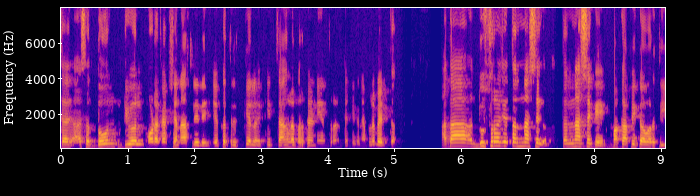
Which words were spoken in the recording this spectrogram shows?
त्या असं दोन ड्युअल मोडफॅक्शन असलेले एकत्रित केलं की चांगल्या प्रकारे नियंत्रण त्या ठिकाणी आपल्याला भेटतं. आता दुसरं जे तणनाशक तणनाशक आहे मका पिकावरती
